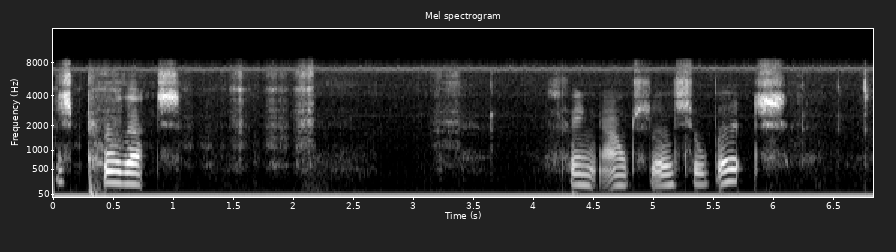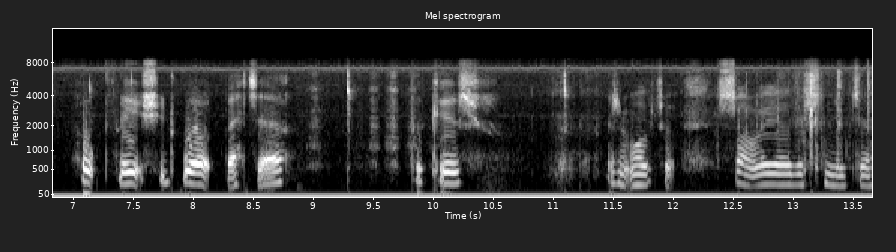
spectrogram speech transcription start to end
Just pull that thing out a little bit. Hopefully it should work better because it doesn't work to sorry I just need to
